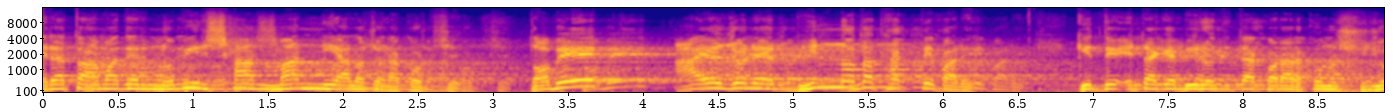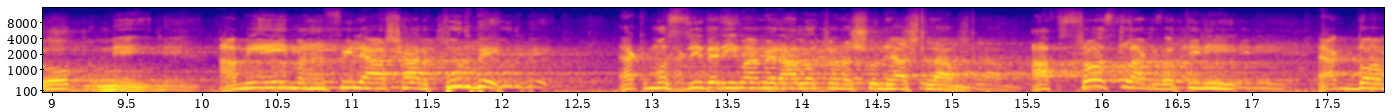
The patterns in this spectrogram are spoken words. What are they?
এরা তো আমাদের নবীর শান মান নিয়ে আলোচনা করছে। তবে আয়োজনের ভিন্নতা থাকতে পারে। কিন্তু এটাকে বিরোধিতা করার কোনো সুযোগ নেই। আমি এই মাহফিলে আসার পূর্বে এক মসজিদের ইমামের আলোচনা শুনে আসলাম। আফসোস লাগল তিনি একদম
